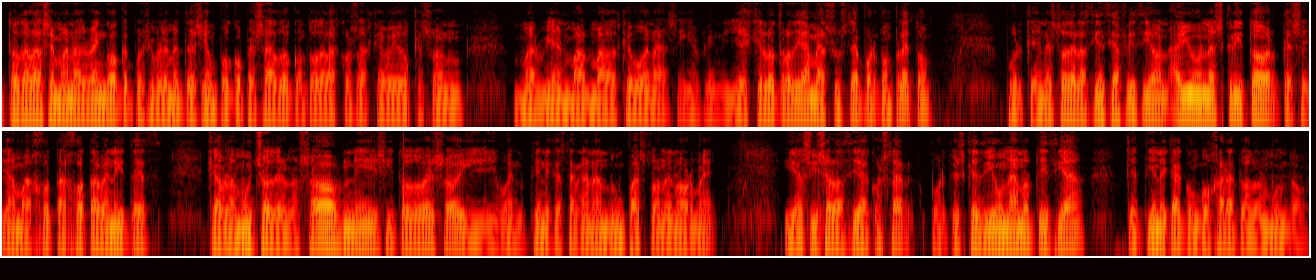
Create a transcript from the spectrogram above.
todas las semanas vengo, que posiblemente sea un poco pesado con todas las cosas que veo que son más bien más malas que buenas y en fin. Y es que el otro día me asusté por completo, porque en esto de la ciencia ficción hay un escritor que se llama JJ Benítez que habla mucho de los ovnis y todo eso y bueno, tiene que estar ganando un pastón enorme y así se lo hacía costar, porque es que dio una noticia que tiene que acongojar a todo el mundo.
